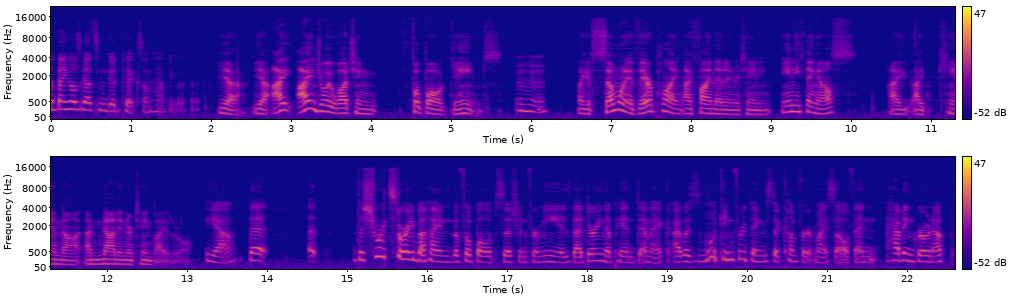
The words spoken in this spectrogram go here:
the Bengals got some good picks. I'm happy with it. Yeah, yeah. I I enjoy watching football games. Mm-hmm. Like if someone if they're playing, I find that entertaining. Anything else, I I cannot. I'm not entertained by it at all. Yeah, that uh, the short story behind the football obsession for me is that during the pandemic, I was looking for things to comfort myself, and having grown up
